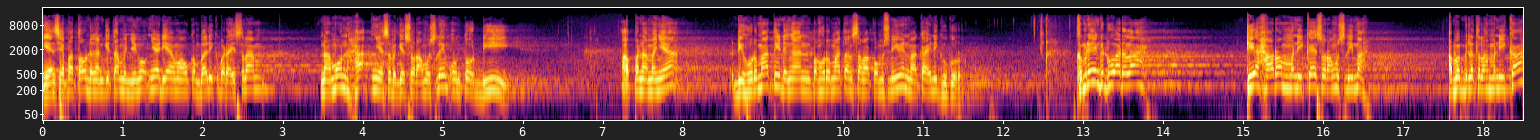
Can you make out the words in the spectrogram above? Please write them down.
ya siapa tahu dengan kita menjenguknya dia mau kembali kepada Islam namun haknya sebagai seorang muslim untuk di apa namanya dihormati dengan penghormatan sama kaum muslimin maka ini gugur. Kemudian yang kedua adalah dia haram menikahi seorang muslimah. Apabila telah menikah,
